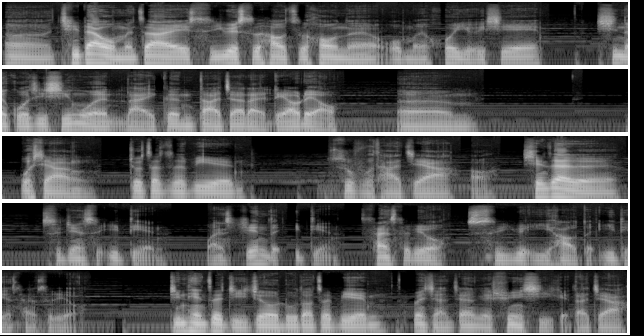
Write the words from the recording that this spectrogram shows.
呃，期待我们在十一月四号之后呢，我们会有一些。新的国际新闻来跟大家来聊聊，嗯，我想就在这边祝福大家啊！现在的时间是一点，晚间的一点三十六，十一月一号的一点三十六。今天这集就录到这边，分享这样一个讯息给大家，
